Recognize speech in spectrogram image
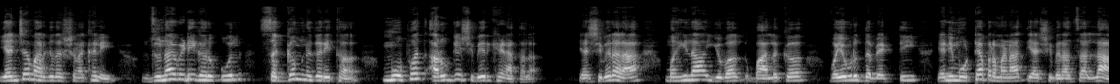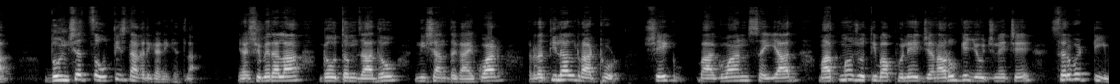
यांच्या मार्गदर्शनाखाली जुनाविडी घरकुल सग्गम नगर इथं मोफत आरोग्य शिबिर घेण्यात आलं. या शिबिराला महिला युवक बालक वयोवृद्ध व्यक्ती यांनी मोठ्या प्रमाणात या शिबिराचा लाभ दोनशे चौतीस नागरिकांनी घेतला. या शिबिराला गौतम जाधव निशांत गायकवाड रतिलाल राठोड शेख बागवान सय्याद महात्मा ज्योतिबा फुले जनआरोग्य योजनेचे सर्व टीम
